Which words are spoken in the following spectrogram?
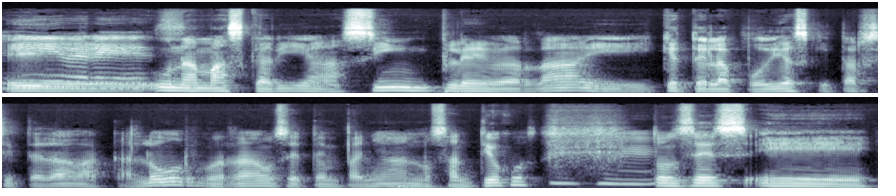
eh, una mascarilla simple, ¿verdad? Y que te la podías quitar si te daba calor, ¿verdad? O se te empañaban los anteojos. Entonces, eh,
